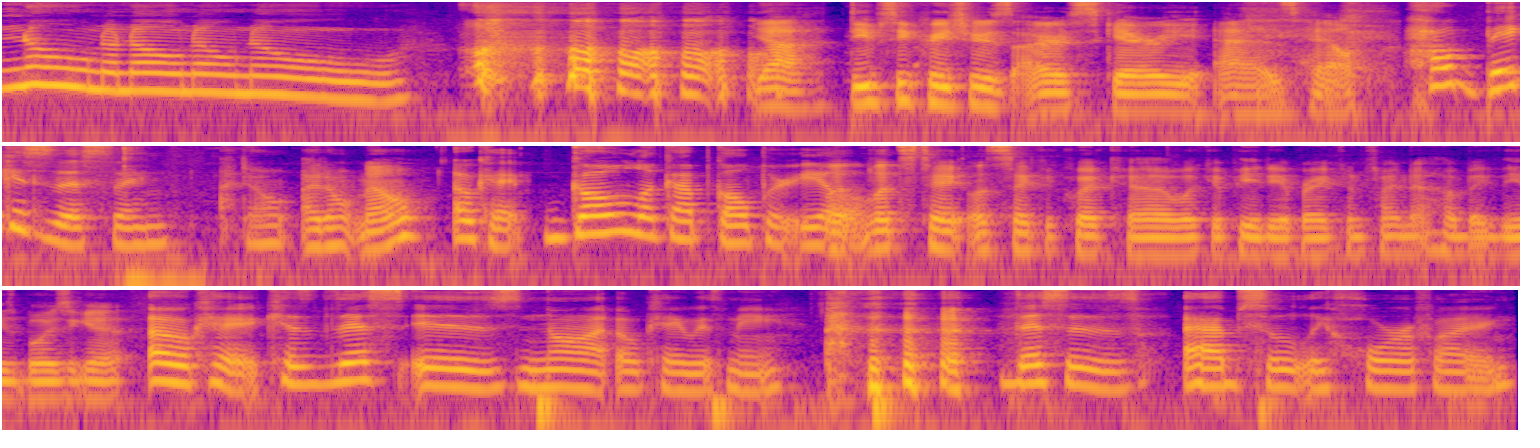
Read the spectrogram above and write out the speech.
No, no, no, no, no. Yeah, deep sea creatures are scary as hell. How big is this thing? I don't I don't know. Okay, go look up gulper eel. Let, us take let's take a quick uh, Wikipedia break and find out how big these boys get. Okay, because this is not okay with me. This is absolutely horrifying.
